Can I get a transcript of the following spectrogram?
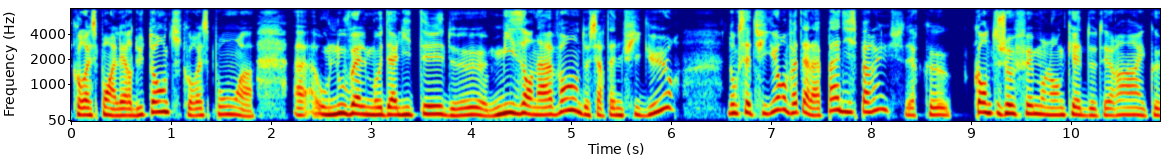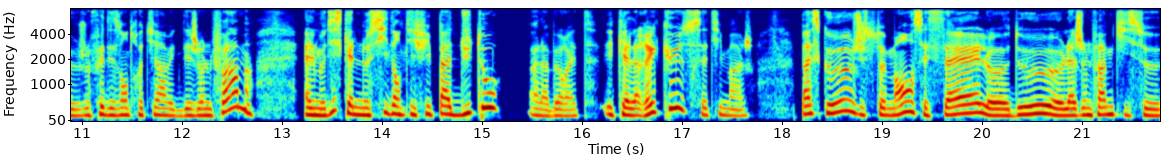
correspond à l'ère du temps, qui correspond aux nouvelles modalités de mise en avant de certaines figures. Donc cette figure, en fait, elle n'a pas disparu. C'est-à-dire que quand je fais mon enquête de terrain et que je fais des entretiens avec des jeunes femmes, elles me disent qu'elles ne s'identifient pas du tout à la beurette et qu'elles récusent cette image parce que justement, c'est celle euh, de euh, la jeune femme qui se,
